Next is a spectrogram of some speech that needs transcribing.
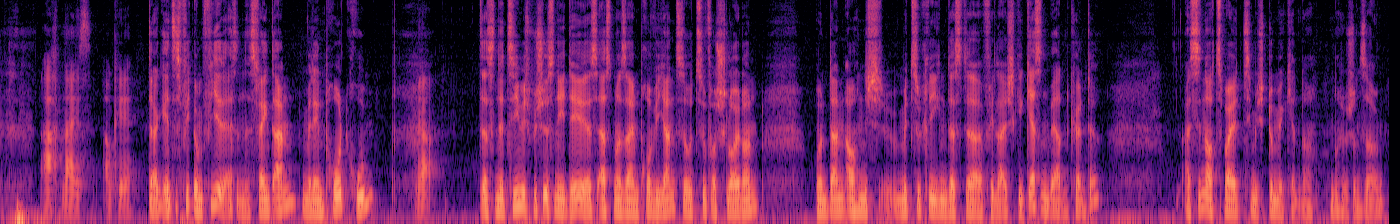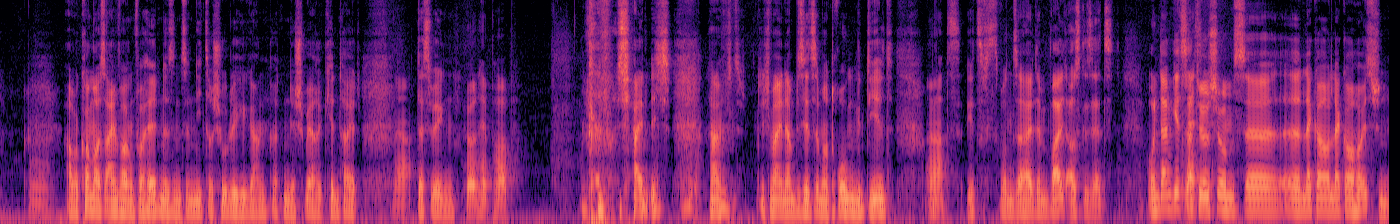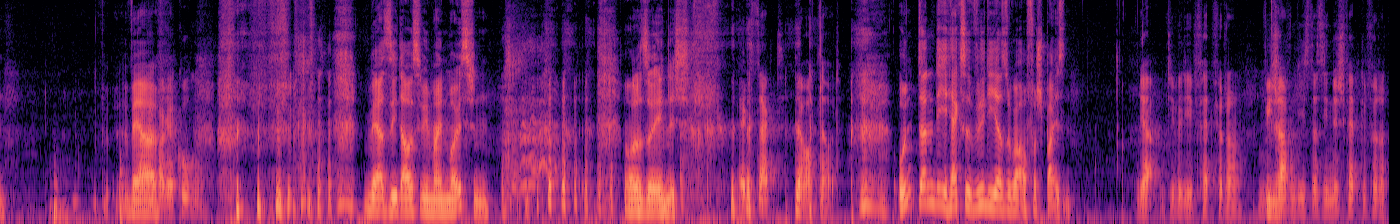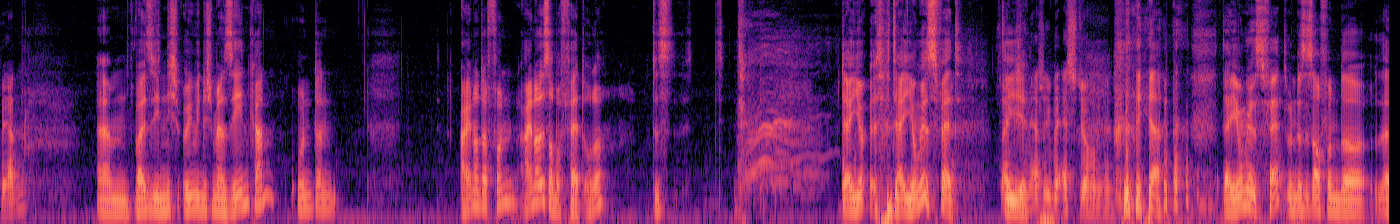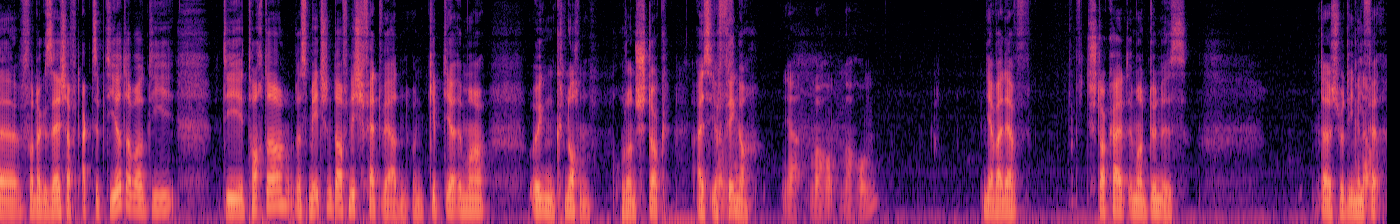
Ach, nice. Okay. Da geht es viel, um viel Essen. Es fängt an mit den Brotkrumen, Ja. das eine ziemlich beschissene Idee ist, erstmal seinen Proviant so zu verschleudern und dann auch nicht mitzukriegen, dass der vielleicht gegessen werden könnte. Es sind auch zwei ziemlich dumme Kinder, muss ich schon sagen. Aber kommen aus einfachen Verhältnissen, sind nie zur Schule gegangen, hatten eine schwere Kindheit. Ja. Deswegen Hören Hip-Hop. wahrscheinlich, ich meine, haben bis jetzt immer Drogen gedealt. Ja. Und jetzt wurden sie halt im Wald ausgesetzt. Und dann geht es natürlich ums äh, äh, lecker, lecker Häuschen. Wer, Backe Kuchen. wer sieht aus wie mein Mäuschen? Oder so ähnlich. Exakt. Der Wortlaut. Und dann die Hexe will die ja sogar auch verspeisen. Ja, die will die fett füttern. Wie Ja. schaffen die es, dass sie nicht fett gefüttert werden? Ähm, weil sie nicht irgendwie nicht mehr sehen kann. Und dann einer davon, einer ist aber fett, oder? Das, der, Ju der Junge ist fett. Das ist Die- mehr schon über Essstörungen. ja, der Junge ist fett und das ist auch von der, äh, von der Gesellschaft akzeptiert, aber die, die Tochter, das Mädchen darf nicht fett werden und gibt ihr immer irgendeinen Knochen oder einen Stock als ihr Finger. Ja, warum? Warum? Ja, weil der Stock halt immer dünn ist. Dadurch wird die Genau. nie fett.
